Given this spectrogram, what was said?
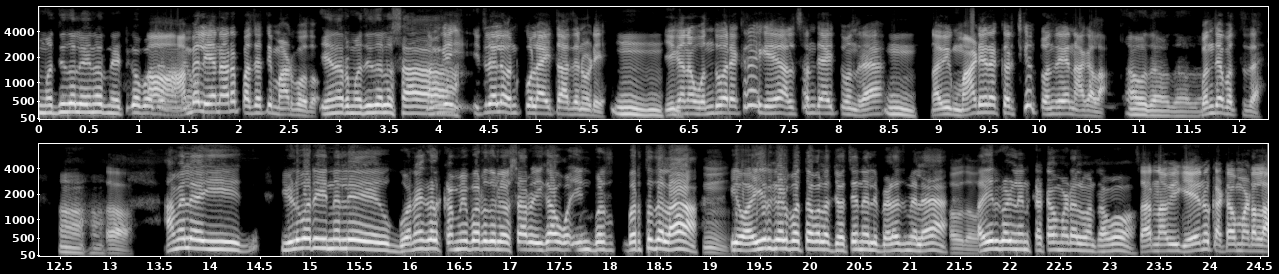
ಮಧ್ಯದಲ್ಲಿ ಏನಾರು ನೆಟ್ಕೋಬಹುದು ಆಮೇಲೆ ಏನಾರ ಪದ್ಧತಿ ಮಾಡ್ಬೋದು. ಏನಾರು ಮಧ್ಯದಲ್ಲೂ ಇದ್ರಲ್ಲಿ ನಮ್ಗೆ ಇದ್ರಲ್ಲೂ ಅನುಕೂಲ ಆಯ್ತಾ ಅದೇ ನೋಡಿ. ಈಗ ನಾವು ಒಂದೂವರೆ ಎಕರೆಗೆ ಅಲ್ಸಂದೆ ಆಯ್ತು ಅಂದ್ರೆ ನಾವೀಗ ಮಾಡಿರೋ ಖರ್ಚಿಗೆ ತೊಂದ್ರೆ ಏನಾಗಲ್ಲ ಹೌದೌದೌದು. ಬಂದೇ ಬರ್ತದೆ. ಆಮೇಲೆ ಈ ಇಳುವರಿನಲ್ಲಿ ಗೊನೆಗಳು ಕಮ್ಮಿ ಬರೋದಿಲ್ಲ ಸರ್ ಈಗ ಹಿಂಗ್ ಬರ್ ಬರ್ತದಲ್ಲ? ಈ ಐರ್ಗಳು ಬರ್ತಾವಲ್ಲ ಜೊತೆನಲ್ಲಿ ಬೆಳೆದ್ಮೇಲೆ ಐರ್ಗಳ್ ನೀನ್ ಕಟಾವ್ ಮಾಡಲ್ವಾ ನಾವು? ಸರ್ ನಾವೀಗ ಏನು ಕಟಾವ್ ಮಾಡಲ್ಲ.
